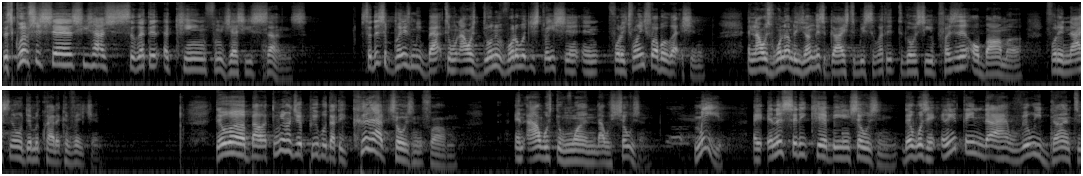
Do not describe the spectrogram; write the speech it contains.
The scripture says He has selected a king from Jesse's sons. So this brings me back to when I was doing voter registration in, for the 2012 election and I was one of the youngest guys to be selected to go see President Obama for the National Democratic Convention. There were about 300 people that they could have chosen from, and I was the one that was chosen. Me, an inner city kid being chosen. There wasn't anything that I had really done to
